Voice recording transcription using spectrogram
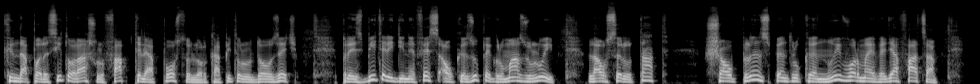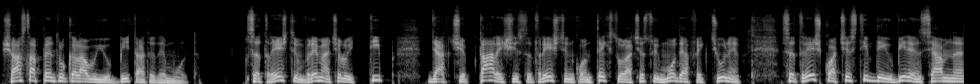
Când a părăsit orașul Faptele Apostolilor, capitolul 20, prezbiterii din Efes au căzut pe grumazul lui, l-au sărutat și-au plâns pentru că nu-i vor mai vedea fața și asta pentru că l-au iubit atât de mult. Să trăiești în vremea acelui tip de acceptare și să trăiești în contextul acestui mod de afecțiune, să trăiești cu acest tip de iubire înseamnă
